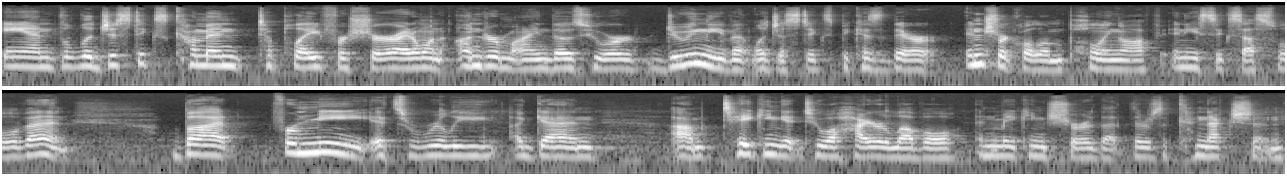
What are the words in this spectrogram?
and the logistics come into play for sure. I don't want to undermine those who are doing the event logistics because they're integral in pulling off any successful event. But for me, it's really, again, um, taking it to a higher level and making sure that there's a connection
